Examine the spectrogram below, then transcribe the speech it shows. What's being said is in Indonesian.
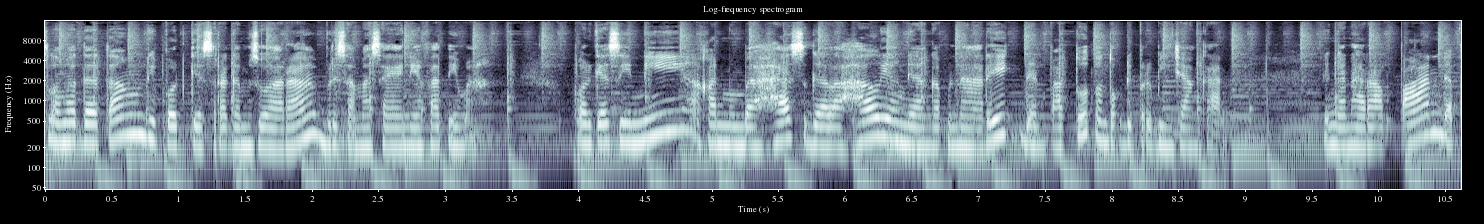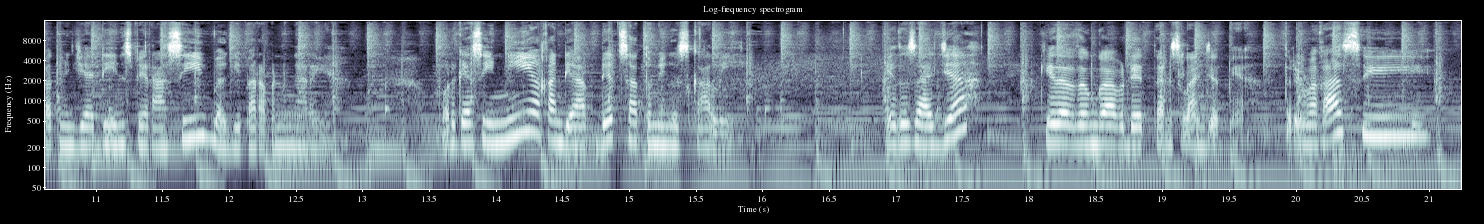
Selamat datang di podcast Ragam Suara bersama saya Nia Fatimah. Podcast ini akan membahas segala hal yang dianggap menarik dan patut untuk diperbincangkan, dengan harapan dapat menjadi inspirasi bagi para pendengarnya. Podcast ini akan diupdate satu minggu sekali. Itu saja, kita tunggu updatean selanjutnya. Terima kasih.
